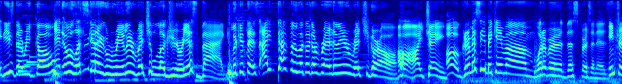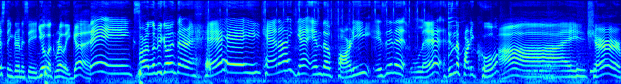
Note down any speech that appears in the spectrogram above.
IDs. There we go. And ooh, let's just get a really rich, luxurious bag. Look at this. I definitely look like a really rich girl. Oh, I changed. Oh, Grimacy became, um, whatever this person is. Interesting, Grimacy. You look really good. Thanks. All right, let me go in there. Hey, can I get in the party? Isn't it lit? Isn't the party cool? Hi. Sure,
